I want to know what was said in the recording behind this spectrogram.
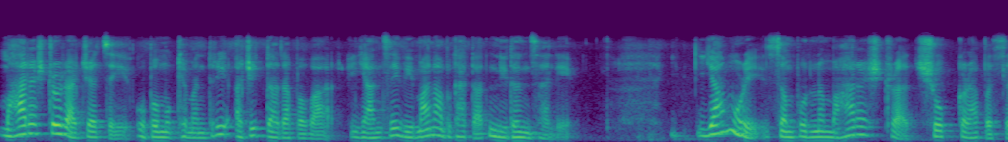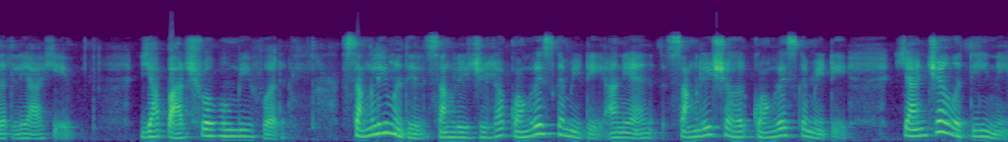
महाराष्ट्र राज्याचे उपमुख्यमंत्री अजितदादा पवार यांचे विमान अपघातात निधन झाले. यामुळे संपूर्ण महाराष्ट्रात शोककळा पसरली आहे. या पार्श्वभूमीवर सांगलीमधील सांगली जिल्हा काँग्रेस कमिटी आणि सांगली शहर काँग्रेस कमिटी यांच्या वतीने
